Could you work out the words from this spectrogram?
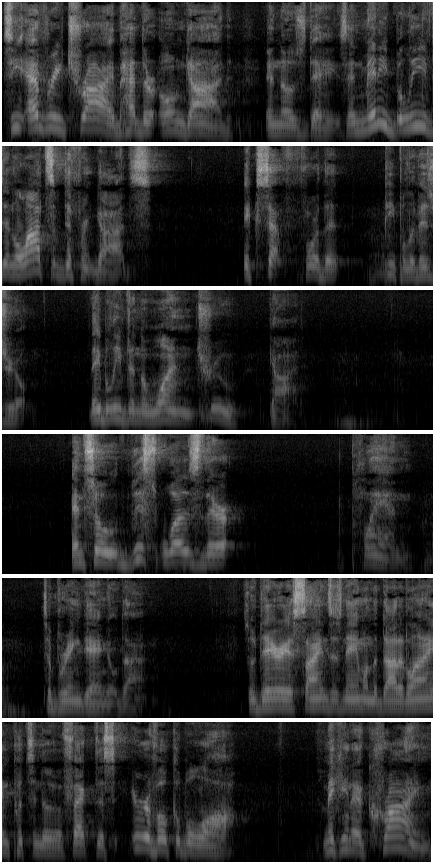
See, every tribe had their own God in those days. And many believed in lots of different gods, except for the people of Israel. They believed in the one true God. And so this was their plan to bring Daniel down. So Darius signs his name on the dotted line, puts into effect this irrevocable law, making it a crime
